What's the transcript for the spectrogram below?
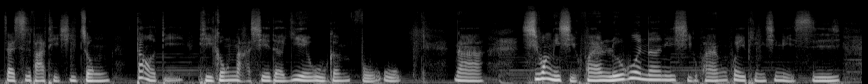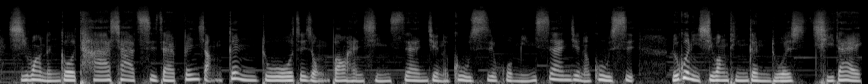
在司法体系中到底提供哪些的业务跟服务。那希望你喜欢。如果呢你喜欢慧平心理师，希望能够他下次再分享更多这种包含刑事案件的故事或民事案件的故事。如果你希望听更多，期待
